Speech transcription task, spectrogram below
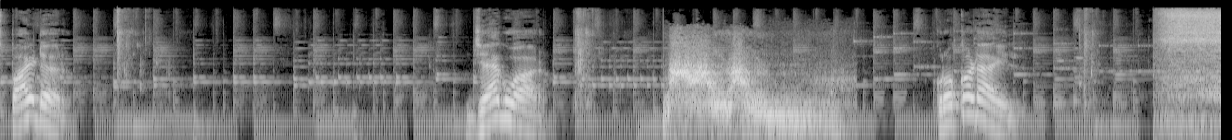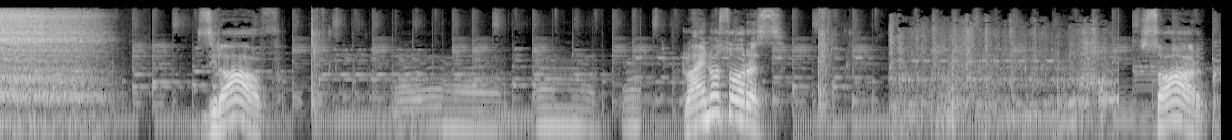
spider jaguar crocodile giraffe rhinoceros. Shark.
